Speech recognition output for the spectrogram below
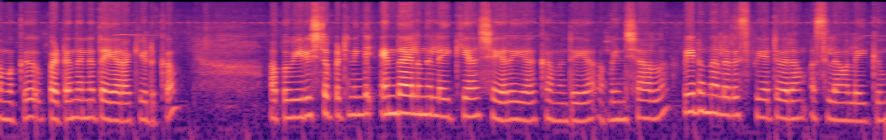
നമുക്ക് പെട്ടെന്ന് തന്നെ തയ്യാറാക്കിയെടുക്കാം അപ്പോൾ വീഡിയോ ഇഷ്ടപ്പെട്ടിട്ടുണ്ടെങ്കിൽ എന്തായാലും ഒന്ന് ലൈക്ക് ചെയ്യുക ഷെയർ ചെയ്യുക കമന്റ് ചെയ്യുക. അപ്പോൾ ഇൻഷാല്ല വീണ്ടും നല്ല റെസിപ്പി ആയിട്ട് വരാം. അസ്സാം വലൈക്കും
